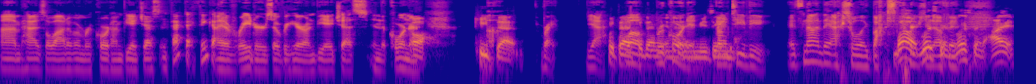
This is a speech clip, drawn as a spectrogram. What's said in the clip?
Um, has a lot of them record on VHS. In fact, I think I have Raiders over here on VHS in the corner. Oh, keep Uh, that. Right. Yeah, put that- well, put that in in recorded museum. from TV. It's not the actual like box No, version of listen, it. listen. I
